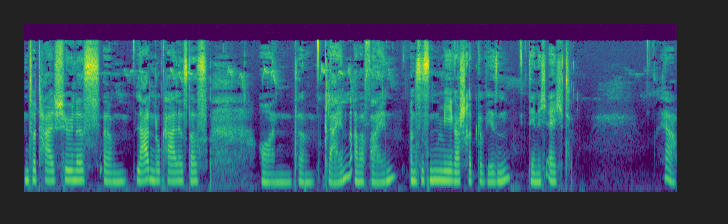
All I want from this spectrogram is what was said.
Ein total schönes ähm, Ladenlokal ist das und ähm, klein, aber fein. Und es ist ein mega Schritt gewesen, den ich echt ja,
